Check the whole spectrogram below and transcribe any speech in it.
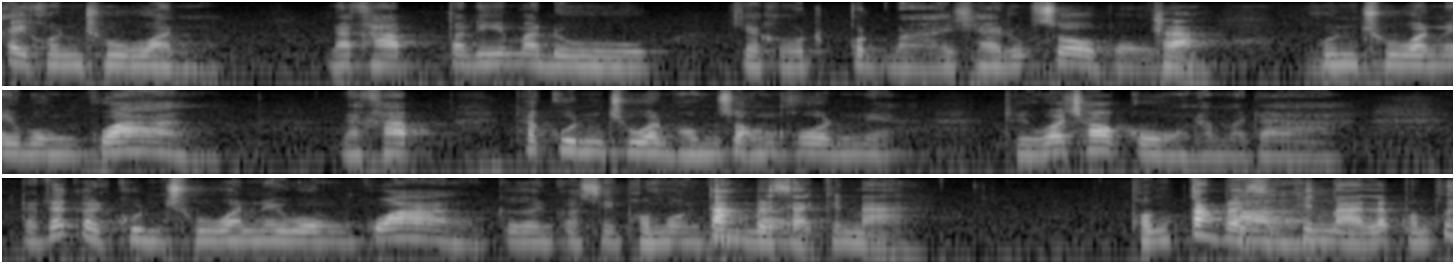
ไอ้คนชวนนะครับ ตอนนี้มาดู เกี่ยวกับกฎหมายแชร์ลูกโซ่ผมครับ คุณชวนในวงกว้างนะครับ ถ้าคุณชวนผมสองคนเนี่ยถือว่าช่อโกงธรรมดา แต่ถ้าเกิดคุณชวนในวงกว้างเกินกว่าสิบผมคนตั้งขึ้นบไปริษัทขึ้นมา ผมตั้งบริษัทอ่าขึ้นมา แล้วผมก็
